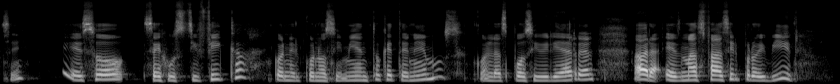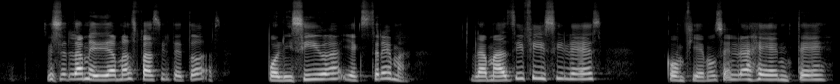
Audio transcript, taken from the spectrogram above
¿sí? Eso se justifica con el conocimiento que tenemos, con las posibilidades reales. Ahora, es más fácil prohibir. Esa es la medida más fácil de todas, policiva y extrema. La más difícil es confiemos en la gente,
